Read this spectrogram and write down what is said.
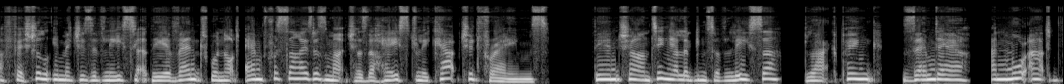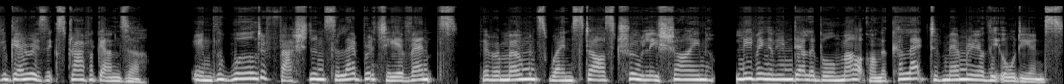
Official images of Lisa at the event were not emphasized as much as the hastily captured frames. The enchanting elegance of Lisa, Blackpink, Zendaya, and more at Bulgari's extravaganza. In the world of fashion and celebrity events, there are moments when stars truly shine, leaving an indelible mark on the collective memory of the audience.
